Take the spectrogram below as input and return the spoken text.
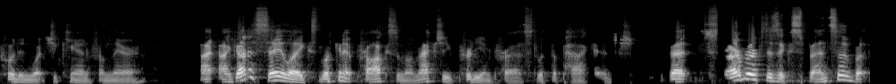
put in what you can from there. I, I gotta say, like looking at Proxima, I'm actually pretty impressed with the package. That Starburst is expensive, but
